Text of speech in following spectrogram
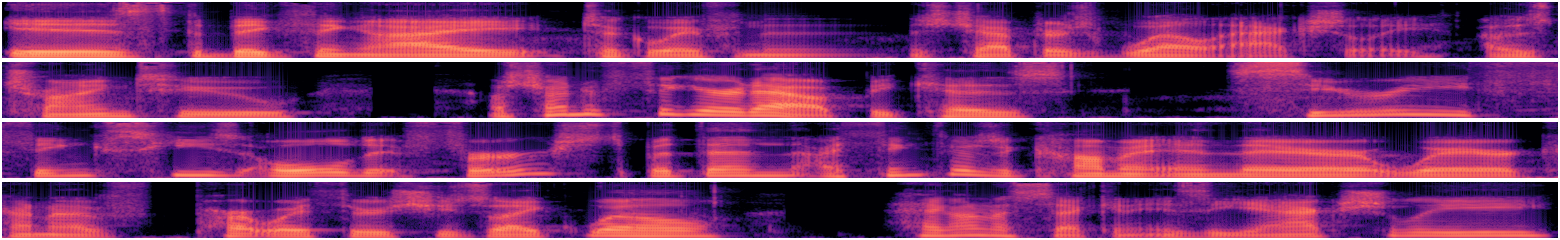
is the big thing I took away from this chapter as well. Actually, I was trying to, I was trying to figure it out because Siri thinks he's old at first, but then I think there's a comment in there where kind of partway through she's like, "Well, hang on a second, is he actually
